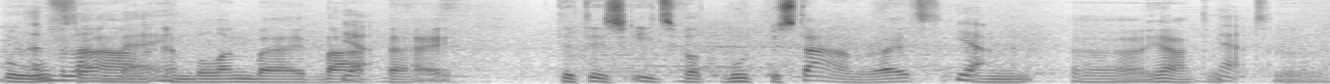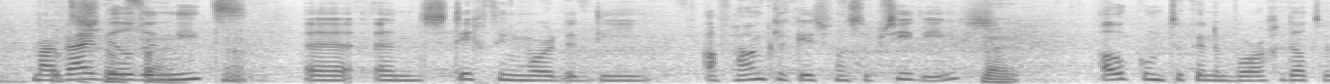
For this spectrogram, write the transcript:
behoefte aan en belang bij, baat Ja. bij. Dit is iets wat moet bestaan, right? Ja. En, eh, ja, dat, Ja. eh, Maar dat wij wilden fijn. niet Ja. eh, een stichting worden die afhankelijk is van subsidies. Nee, Ook om te kunnen borgen dat we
